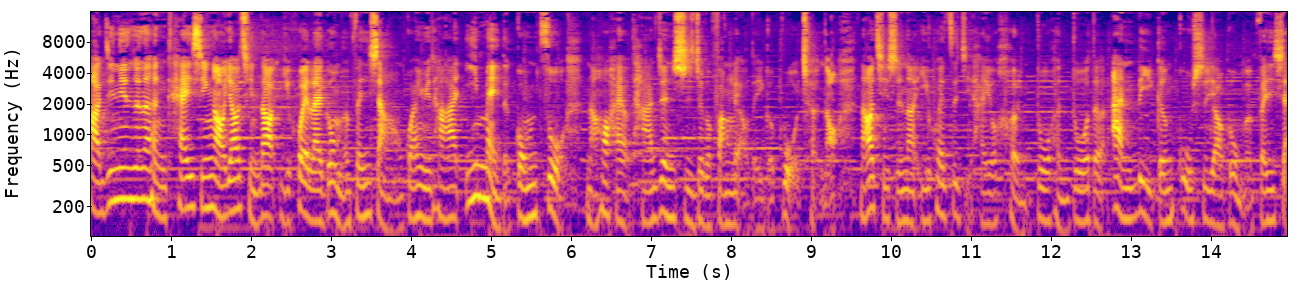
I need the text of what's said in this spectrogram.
好，今天真的很开心哦，邀请到怡慧来跟我们分享关于她医美的工作，然后还有她认识这个芳疗的一个过程哦。然后其实呢，怡慧自己还有很多很多的案例跟故事要跟我们分享，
